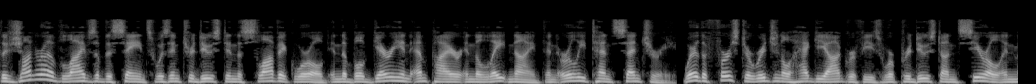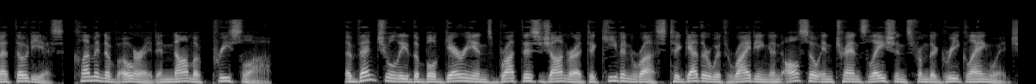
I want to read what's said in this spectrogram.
The genre of Lives of the Saints was introduced in the Slavic world in the Bulgarian Empire in the late 9th and early 10th century, where the first original hagiographies were produced on Cyril and Methodius, Clement of Ohrid and Naum of Preslav. Eventually the Bulgarians brought this genre to Kievan Rus together with writing and also in translations from the Greek language.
